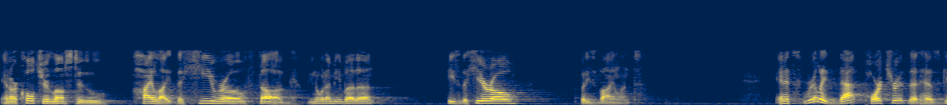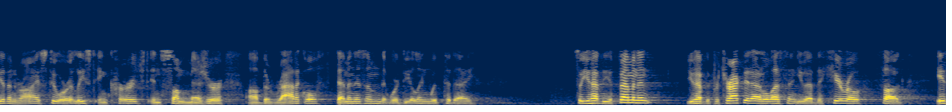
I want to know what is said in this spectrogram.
And our culture loves to highlight the hero thug. You know what I mean by that? He's the hero, but he's violent. And it's really that portrait that has given rise to, or at least encouraged in some measure, uh, the radical feminism that we're dealing with today. So you have the effeminate, you have the protracted adolescent, you have the hero thug. Is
